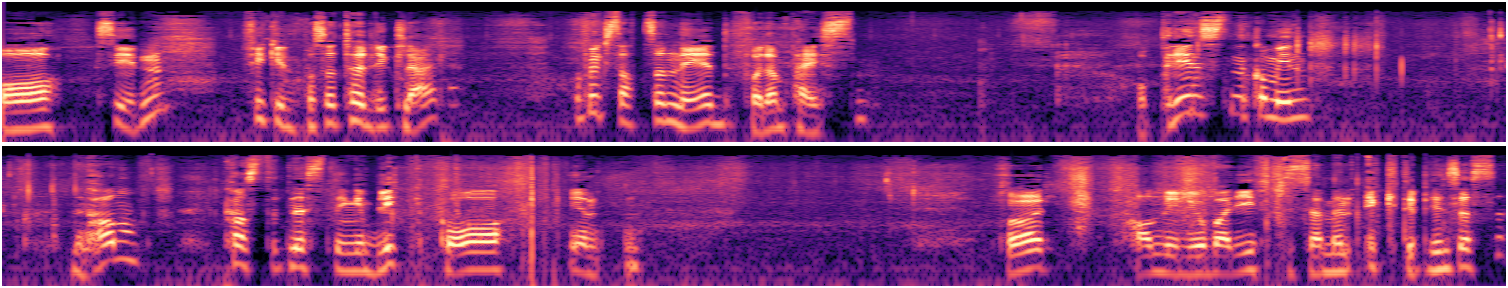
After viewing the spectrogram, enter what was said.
Og siden fikk hun på seg tørre klær og fikk satt seg ned foran peisen. Og prinsen kom inn, men han kastet nesten ingen blikk på jenten. For han ville jo bare gifte seg med en ekte prinsesse.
